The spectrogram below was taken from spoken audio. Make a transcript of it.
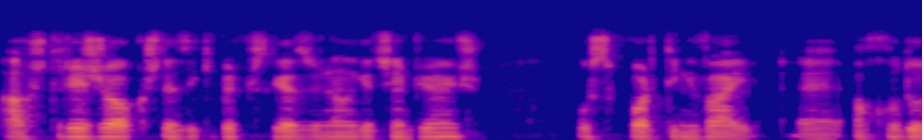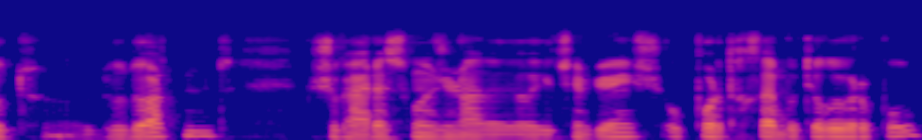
Aos três jogos das equipas portuguesas na Liga dos Campeões, o Sporting vai uh, ao reduto do Dortmund jogar a segunda jornada da Liga dos Campeões. O Porto recebe o teu Liverpool,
